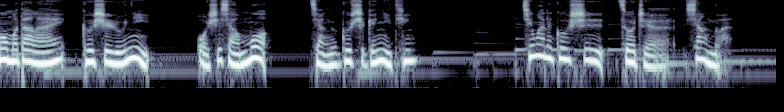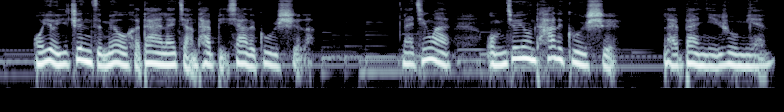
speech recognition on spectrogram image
默默到来，故事如你，我是小莫，讲个故事给你听。今晚的故事作者向暖，我有一阵子没有和大家来讲他笔下的故事了，那今晚我们就用他的故事来伴你入眠。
